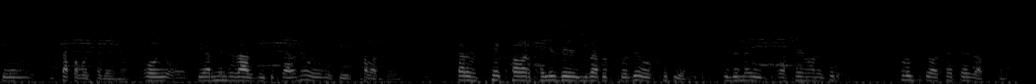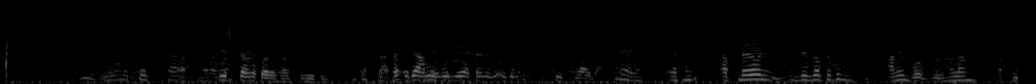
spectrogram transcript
কেউ টাকা পয়সা দেয় না। ওই চেয়ারম্যানের রাজনীতির কারণে ওই ওকে খাবার দেয়। কারণ সে খাবার খাইলে যে ইবাদত করবে ওর ক্ষতি হবে। এই জন্য এই অসহায় মানুষের প্রকৃত অসহায়তা যাচ্ছে। না চেষ্টা আপনারা চেষ্টা আমি করব হ্যাঁ ঠিকই ঠিক এটা আমি বুঝি, আসলে ঠিক না। হ্যাঁ এখন আপনারও যে যতটুকু আমি বোঝালাম, আপনি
